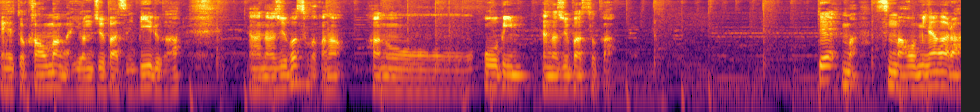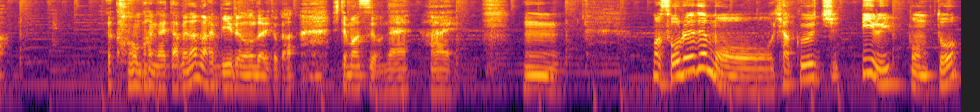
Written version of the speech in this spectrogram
えーと、顔漫画40バーツにビールが70バーツとかかな。あのー、大瓶70バーツとか。で、まあ、スマホ見ながら顔漫画食べながらビール飲んだりとか してますよね。はい。うん。まあそれでも110ビール1本と、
